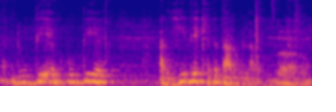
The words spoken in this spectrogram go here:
দুধ দিয়ে গুড় দিয়ে আর ঘি দিয়ে খেতে দারুণ লাগে। দারুণ।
